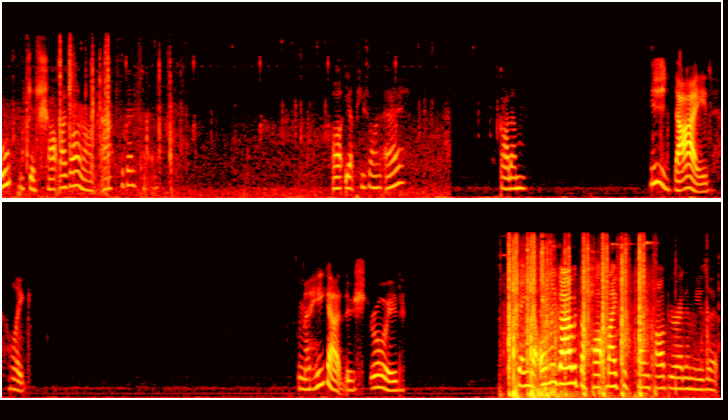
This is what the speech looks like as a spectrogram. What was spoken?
Oh, just shot my gun on accident. Uh, yep, he's on A. Got him. He just died. Like. No, he got destroyed. Dang, the only guy with the hot mic is playing copyrighted music.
